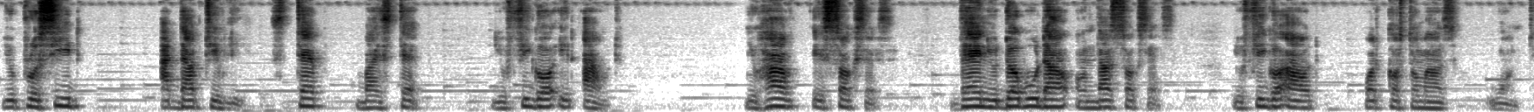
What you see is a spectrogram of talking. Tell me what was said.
You proceed adaptively, step by step. You figure it out. You have a success. Then you double down on that success. You figure out what customers want.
